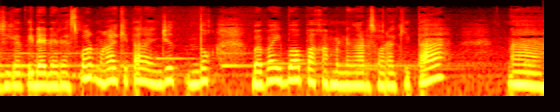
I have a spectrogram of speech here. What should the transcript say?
Jika tidak ada respon, maka kita lanjut untuk Bapak, Ibu, apakah mendengar suara kita? Nah,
